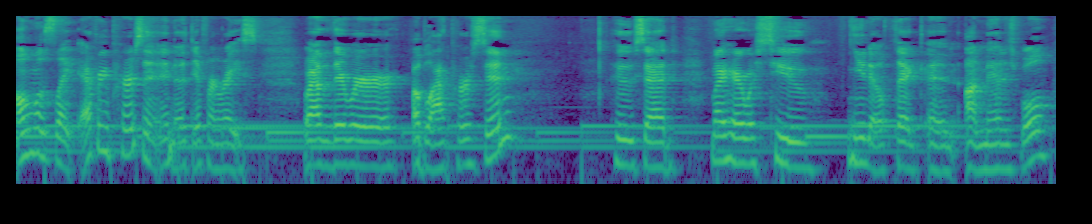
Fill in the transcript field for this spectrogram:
almost like every person in a different race. Rather, there were a black person who said my hair was too, you know, thick and unmanageable.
